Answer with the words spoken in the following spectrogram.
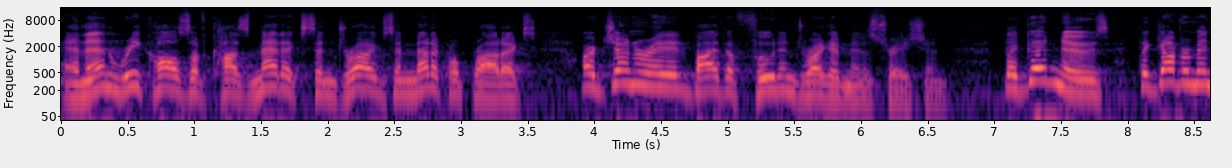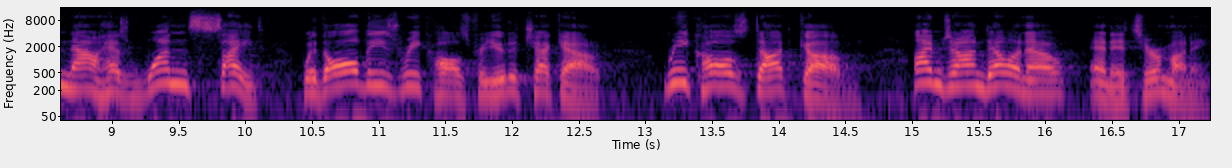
and then recalls of cosmetics and drugs and medical products are generated by the Food and Drug Administration. The good news the government now has one site with all these recalls for you to check out recalls.gov. I'm Jon Delano, and it's your money.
